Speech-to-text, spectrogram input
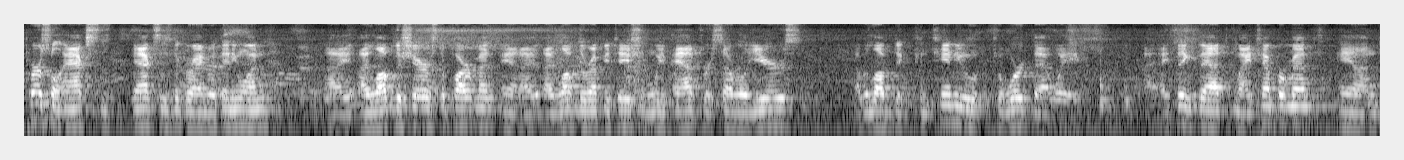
personal axes, axes to grind with anyone. I, I love the Sheriff's Department and I, I love the reputation we've had for several years. I would love to continue to work that way. I, think that my temperament and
